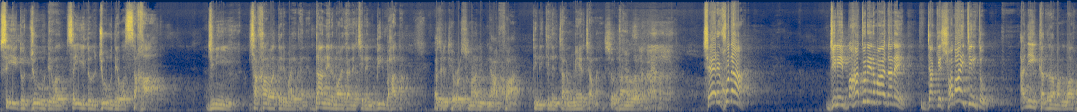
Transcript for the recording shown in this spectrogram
সঈদুল জুদ ওয়াল সঈদুল জুদ ওয়াল সাখা। যিনি সাখাওয়াতের ময়দানে, দানের ময়দানে ছিলেন বীর বাহাদুর। হজরত ওসমান ইবনে আফফান, তিনি ছিলেন তার মেয়ের জামাই। সুবহানাল্লাহ। শের খুদা! যিনি বাহাদুরের ময়দানে, যাকে সবাই চিনত, আলী কার্রাম আল্লাহ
